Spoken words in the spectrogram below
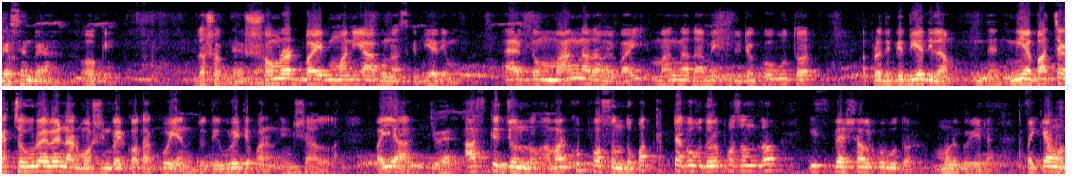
দেখছেন ভাই ওকে। দর্শক। সম্রাট ভাই মানি আগুন আজকে দিয়ে দিব। একদম মাংনা দামে ভাই মাংনা দামে দুইটা কবুতর। আপনাদেরকে দিয়ে দিলাম। দেন নিয়ে বাচ্চা কাচ্চা উড়াইবেন আর মহসিন ভাইয়ের কথা কইয়েন যদি উড়াইতে পারেন ইনশাআল্লাহ। ভাইয়া আজকের জন্য আমার খুব পছন্দ প্রত্যেকটা কবুতর পছন্দ স্পেশাল কবুতর মনে করি এটা। ভাই কেমন?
